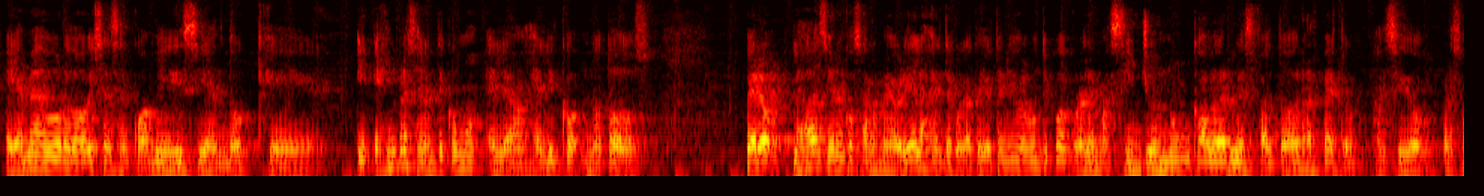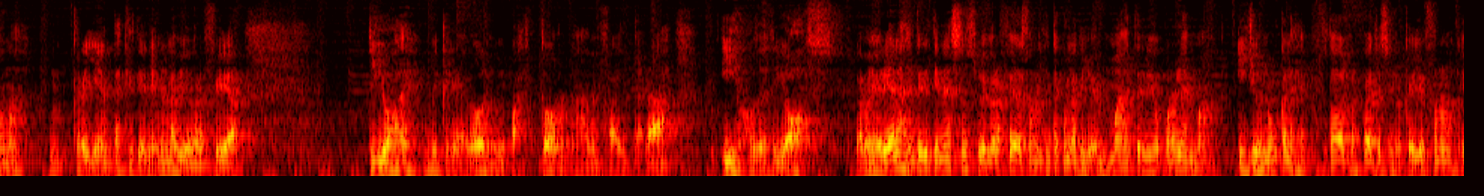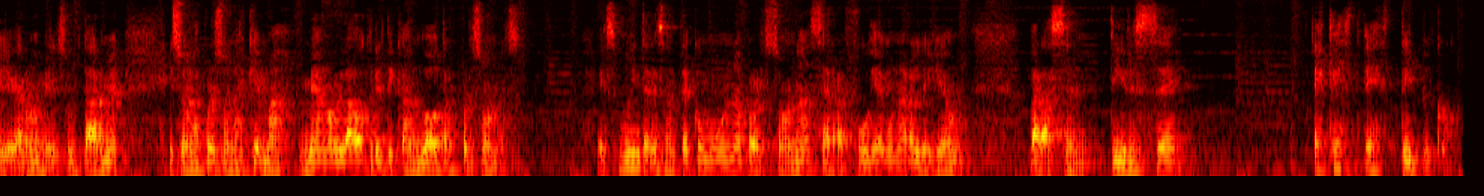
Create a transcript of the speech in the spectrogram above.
Ella me abordó y se acercó a mí diciendo que... Y es impresionante como el evangélico, no todos, pero les voy a decir una cosa, la mayoría de la gente con la que yo he tenido algún tipo de problema, sin yo nunca haberles faltado el respeto, han sido personas creyentes que tienen en la biografía, Dios es mi creador, mi pastor, nada me faltará, hijo de Dios. La mayoría de la gente que tiene eso en su biografía son la gente con la que yo más he tenido problemas y yo nunca les he faltado el respeto, sino que ellos fueron los que llegaron a mí a insultarme y son las personas que más me han hablado criticando a otras personas. Es muy interesante cómo una persona se refugia en una religión para sentirse... Es que es, típico,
